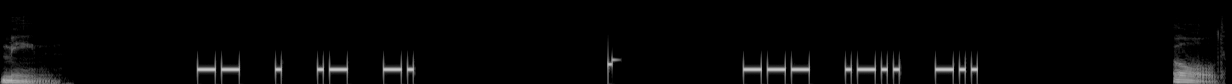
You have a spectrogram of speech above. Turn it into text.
Mean. Old.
